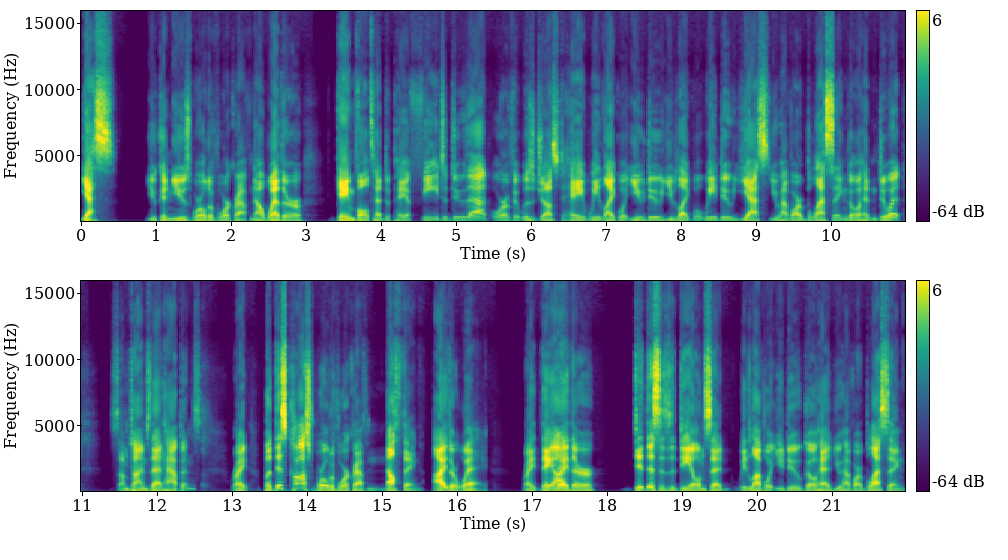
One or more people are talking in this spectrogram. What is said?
yes, you can use World of Warcraft. Now, whether Game Vault had to pay a fee to do that, or if it was just, hey, we like what you do, you like what we do, yes, you have our blessing, go ahead and do it. Sometimes that happens, right? But this cost World of Warcraft nothing either way, right? They Right. either did this as a deal and said, we love what you do, go ahead, you have our blessing,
